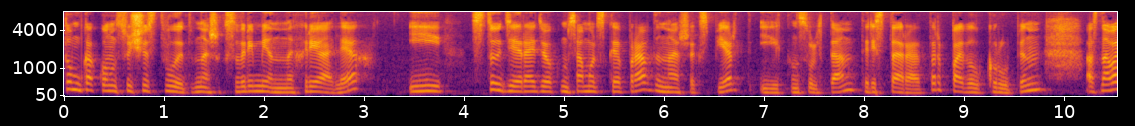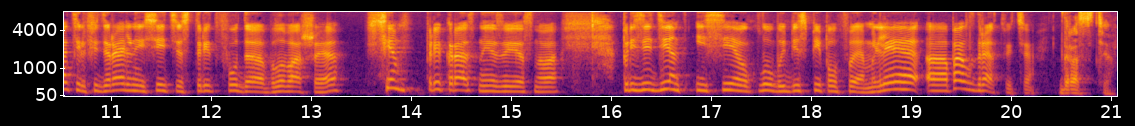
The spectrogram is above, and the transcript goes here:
том, как он существует в наших современных реалиях. И в студии радио «Комсомольская правда» наш эксперт и консультант, ресторатор Павел Крупин, основатель федеральной сети стритфуда в Лаваше, всем прекрасно известного, президент и SEO клуба Без People Family. А, Павел, здравствуйте. Здравствуйте.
